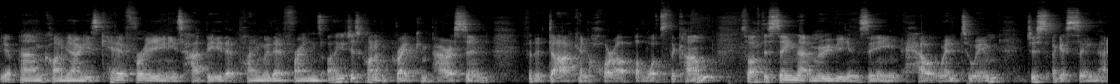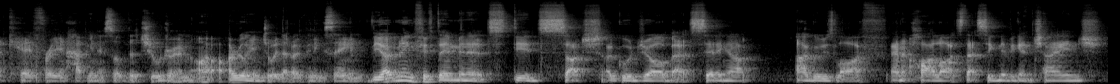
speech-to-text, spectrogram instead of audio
Yep. Um, kind of you know he's carefree and he's happy. They're playing with their friends. I think it's just kind of a great comparison for the dark and horror of what's to come. So after seeing that movie and seeing how it went to him, just I guess seeing that carefree and happiness of the children, I, I really enjoyed that opening scene. The opening 15 minutes did such a good job at setting up Agu's life and it highlights that significant change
